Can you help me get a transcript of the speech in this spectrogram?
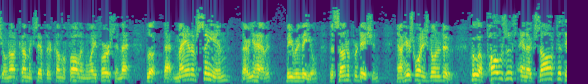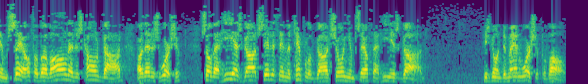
shall not come except there come a falling away first, and that, look, that man of sin, there you have it, be revealed, the son of perdition. Now here's what he's going to do. Who opposeth and exalteth himself above all that is called God, or that is worshipped, so that he as God sitteth in the temple of God, showing himself that he is God. He's going to demand worship of all.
